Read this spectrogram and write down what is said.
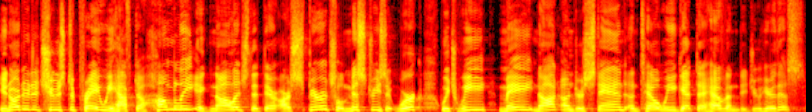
In order to choose to pray, we have to humbly acknowledge that there are spiritual mysteries at work which we may not understand until we get to heaven. Did you hear this?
